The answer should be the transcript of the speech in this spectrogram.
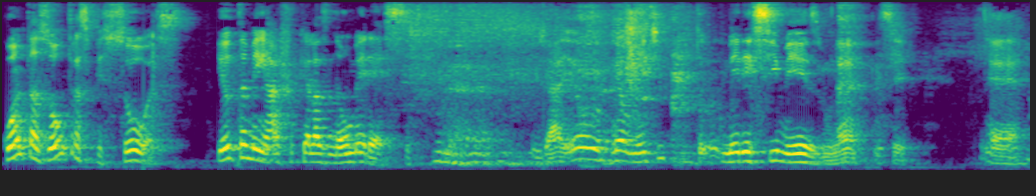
Quantas outras pessoas eu também acho que elas não merecem. Já eu realmente mereci mesmo, né? Quer dizer, é,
